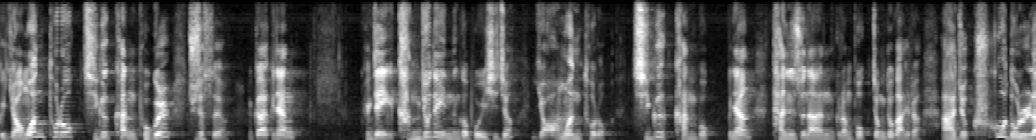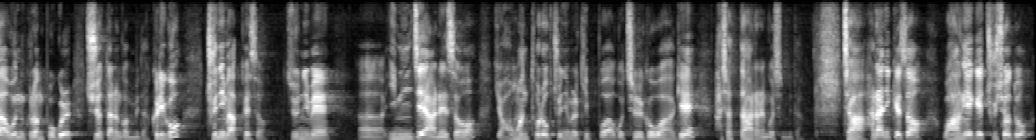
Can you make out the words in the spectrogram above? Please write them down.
그 영원토록 지극한 복을 주셨어요. 그러니까 그냥 굉장히 강조되어 있는 거 보이시죠? 영원토록 지극한 복. 그냥 단순한 그런 복 정도가 아니라 아주 크고 놀라운 그런 복을 주셨다는 겁니다. 그리고 주님 앞에서 주님의 어, 임재 안에서 영원토록 주님을 기뻐하고 즐거워하게 하셨다라는 것입니다. 자, 하나님께서 왕에게 주셔도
